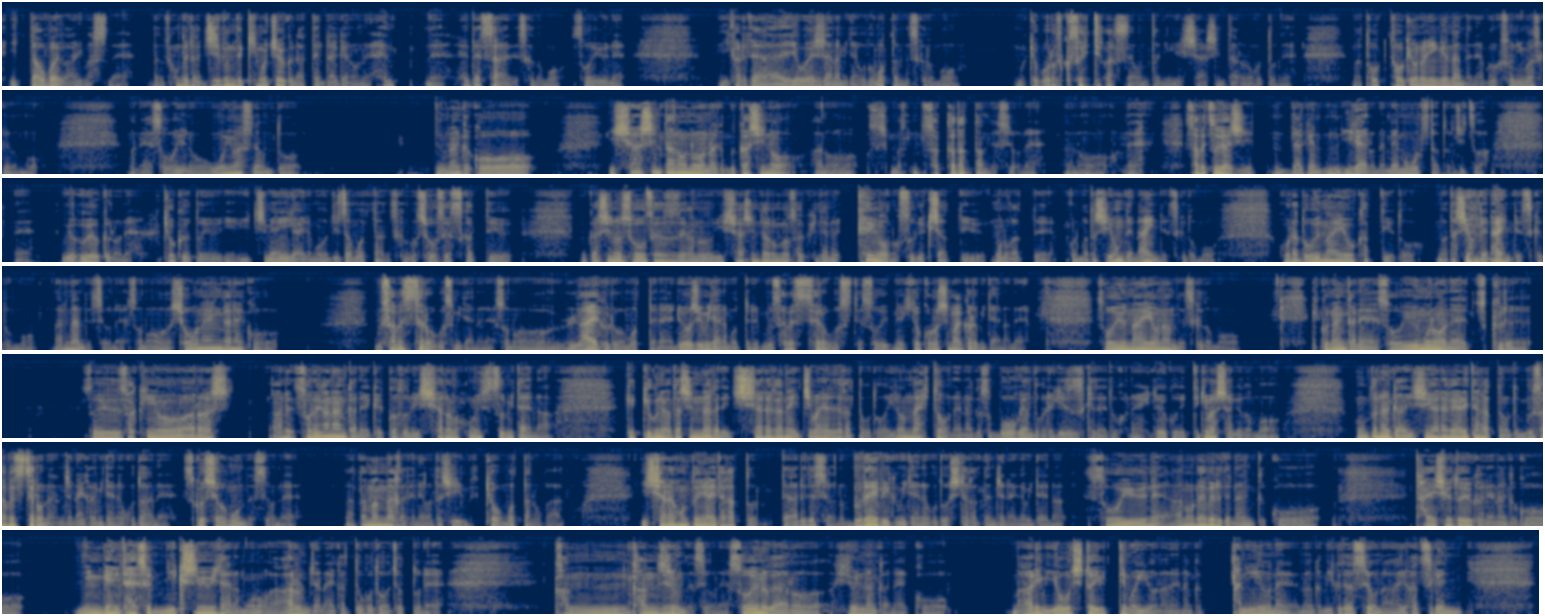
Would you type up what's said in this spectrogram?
言った覚えがありますね。なんか本当に自分で気持ちよくなってるだけのね、変、ね、変態って言ったらあれですけども、そういうね、行かれた親父だなみたいなこと思ったんですけども、もう今日ボロクソ言ってますね、本当に、写真太郎のことね。まあ東、東京の人間なんでね、ボロクソに言いますけども、まあね、そういうのを思いますね、本当でもなんかこう、石原慎太郎のなんか昔の、あの、作家だったんですよね。あのね、差別親父だけ以外のね、メモ持ってたと、実は。ね、右翼のね、極というに一面以外でも実は持ってたんですけど、小説家っていう。昔の小説で、あの、石原慎太郎の作品で、あの、剣王の狙撃者っていうものがあって、これ私読んでないんですけども、これはどういう内容かっていうと、私読んでないんですけども、あれなんですよね、その少年がね、こう、無差別テロを起こすみたいなね、その、ライフルを持ってね、猟銃みたいなの持ってる無差別テロを起こすって、そういうね、人殺しまくるみたいなね、そういう内容なんですけども、結構なんかね、そういうものをね、作る、そういう作品を表し、あれ、それがなんかね、結構その石原の本質みたいな、結局ね、私の中で石原がね、一番やりたかったことを、いろんな人をね、なんかその暴言とかで傷つけたりとかね、ひどいこと言ってきましたけども、本当なんか石原がやりたかったのって無差別テロなんじゃないかなみたいなことはね、少し思うんですよね。頭の中でね、私今日思ったのが、石原本当にやりたかったってあれですよ、ね、ブレイビックみたいなことをしたかったんじゃないかみたいな、そういうね、あのレベルでなんかこう、大衆というかね、なんかこう、人間に対する憎しみみたいなものがあるんじゃないかってことをちょっとね、感じるんですよね。そういうのが、あの、非常になんかね、こう、まあ、ある意味、養子と言ってもいいようなね、なんか他人をね、なんか見下すような、ああいう発言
